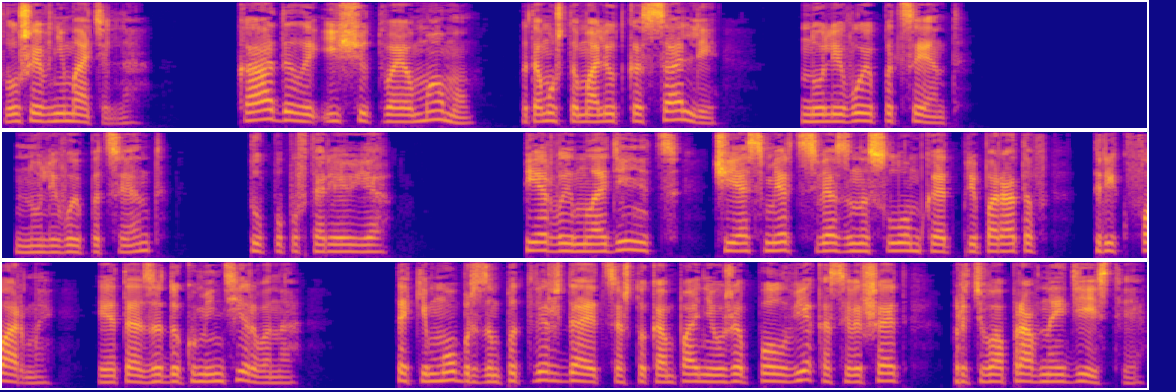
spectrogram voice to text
Слушай внимательно. Кадылы ищут твою маму, потому что малютка Салли — нулевой пациент. Нулевой пациент? Тупо повторяю я. Первый младенец, чья смерть связана с ломкой от препаратов Трикфармы, и это задокументировано. Таким образом подтверждается, что компания уже полвека совершает противоправные действия.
